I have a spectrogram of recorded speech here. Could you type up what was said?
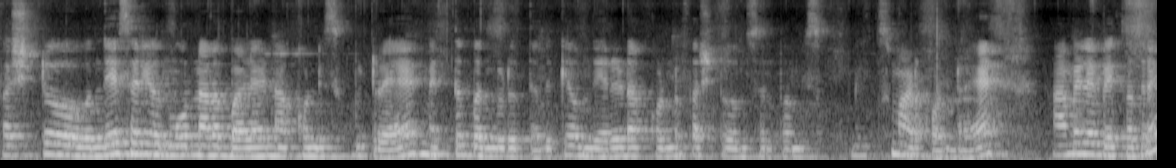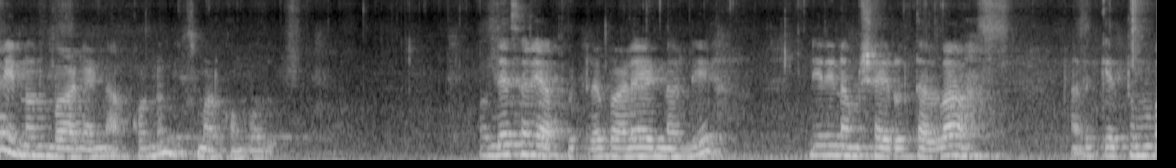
ಫಸ್ಟು ಒಂದೇ ಸರಿ ಒಂದು ಮೂರು ನಾಲ್ಕು ಬಾಳೆಹಣ್ಣು ಹಾಕ್ಕೊಂಡು ಇಸ್ಕ್ಬಿಟ್ರೆ ಮೆತ್ತಗೆ ಬಂದುಬಿಡುತ್ತೆ. ಅದಕ್ಕೆ ಒಂದು ಎರಡು ಹಾಕ್ಕೊಂಡು ಫಸ್ಟ್ ಒಂದು ಸ್ವಲ್ಪ ಮಿಕ್ಸ್ ಮಿಕ್ಸ್ ಮಾಡಿಕೊಂಡ್ರೆ ಆಮೇಲೆ ಬೇಕಾದರೆ ಇನ್ನೊಂದು ಬಾಳೆಹಣ್ಣು ಹಾಕ್ಕೊಂಡು ಮಿಕ್ಸ್ ಮಾಡ್ಕೊಬೋದು. ಒಂದೇ ಸರಿ ಹಾಕ್ಬಿಟ್ರೆ ಬಾಳೆಹಣ್ಣಲ್ಲಿ ನೀರಿನ ಅಂಶ ಇರುತ್ತಲ್ವ? ಅದಕ್ಕೆ ತುಂಬ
